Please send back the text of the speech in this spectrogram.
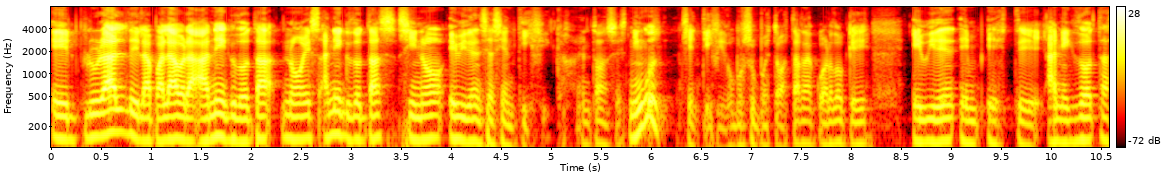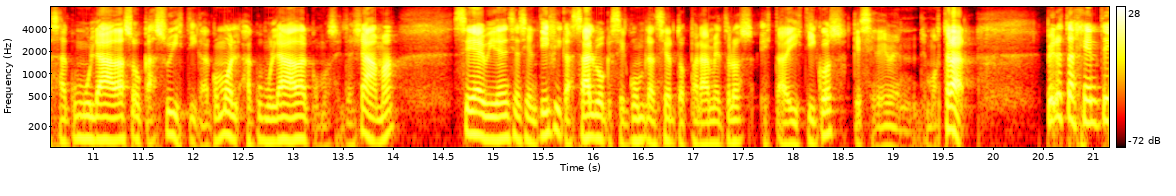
el plural de la palabra anécdota no es anécdotas, sino evidencia científica. Entonces, ningún científico, por supuesto, va a estar de acuerdo que em, este, anécdotas acumuladas o casuística como acumulada, como se le llama, sea evidencia científica, salvo que se cumplan ciertos parámetros estadísticos que se deben demostrar. Pero esta gente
